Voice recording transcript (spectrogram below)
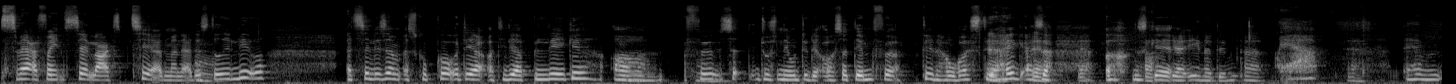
svært for en selv at acceptere, at man er det mm. sted i livet at så ligesom at skulle gå der, og de der blikke, og mm. følelser, mm. du nævnte det der også, og dem før, det er der jo også der, ja, ikke? Altså, ja, ja. Og nu skal og jeg er en af dem, der... Ja. ja. Øhm,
